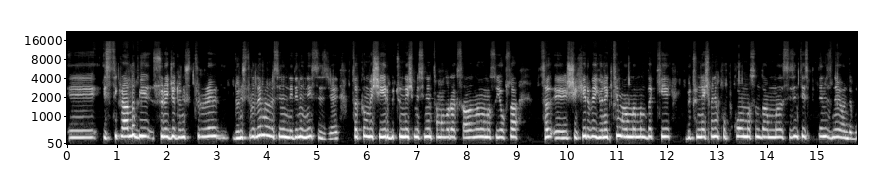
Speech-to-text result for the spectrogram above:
e, istikrarlı bir sürece dönüştürüle, dönüştürülememesinin nedeni ne sizce? Takım ve şehir bütünleşmesinin tam olarak sağlanamaması yoksa e, şehir ve yönetim anlamındaki bütünleşmenin kopuk olmasından mı? Sizin tespitleriniz ne yönde bu,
